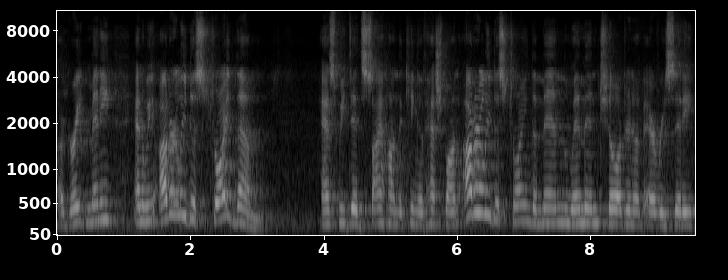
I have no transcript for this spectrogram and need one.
a great many, and we utterly destroyed them, as we did Sihon the king of Heshbon, utterly destroying the men, women, children of every city.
